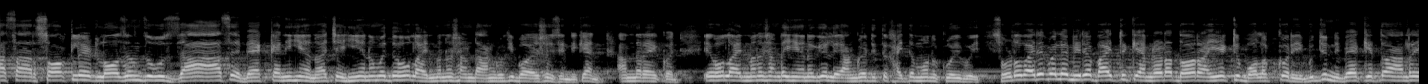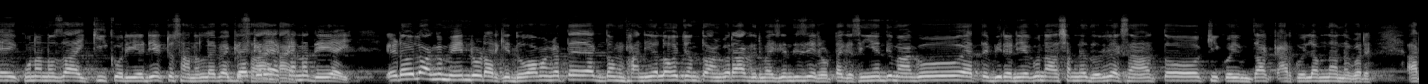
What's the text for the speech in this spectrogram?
আচার চকলেট লজেন জুস যা আছে ব্যাগ কানি হিয়ানো। আচ্ছা হিয়ানোর মধ্যে হল আইন মানুষ আন্ডা আঙ্গ কি বয়স হয়েছে নি কেন? আপনারা এখন এ হল আইন মানুষ আন্ডা হিয়ানো গেলে আঙ্গ এটি তো খাইতে মনে কইবই। ছোট বাইরে কইলে মিরে ভাই তুই ক্যামেরাটা ধর আই একটু বলক করি। বুঝছেন? নি ব্যাগে তো আনরে এই কোনানো যায় কি করি? এডি একটু সানালে ব্যাগ একখানা দিয়ে আই এটা হইল আঙ্গ মেইন রোড আর কি। দোয়া মাঙ্গাতে একদম ফানি এলো পর্যন্ত আঙ্গর আগের মাইজগান দিয়ে যে রোডটা গেছে। ইয়েন দি মাগো এতে বিরিয়ানি এগুন আর সামনে ধরে রাখছে। আর তো কি কইম যাক আর কইলাম না না করে আর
